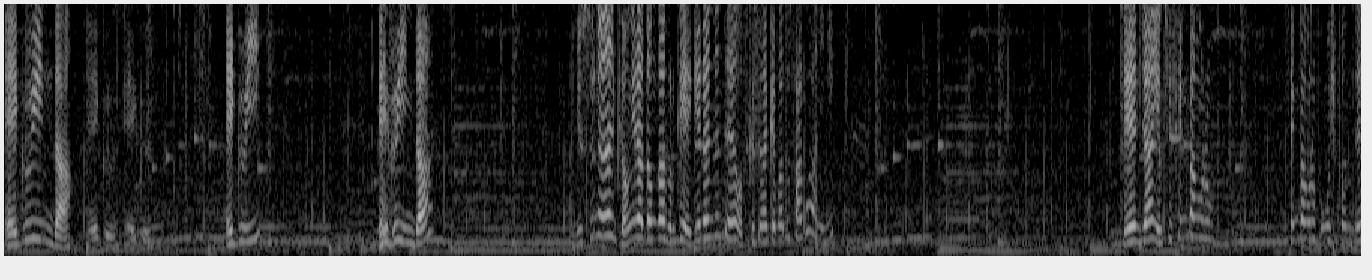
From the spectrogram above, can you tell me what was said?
에그인다 에그 에그 에그이? 에그인다? 뉴스는 병이라던가 그렇게 얘기를 했는데 어떻게 생각해봐도 사고 아니니? 젠장 역시 생방으로 생방으로 보고 싶었는데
